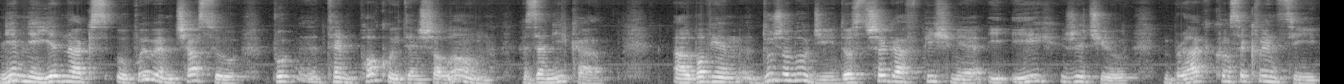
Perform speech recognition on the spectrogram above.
Niemniej jednak z upływem czasu ten pokój, ten szalom zanika, albowiem dużo ludzi dostrzega w piśmie i ich życiu brak konsekwencji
